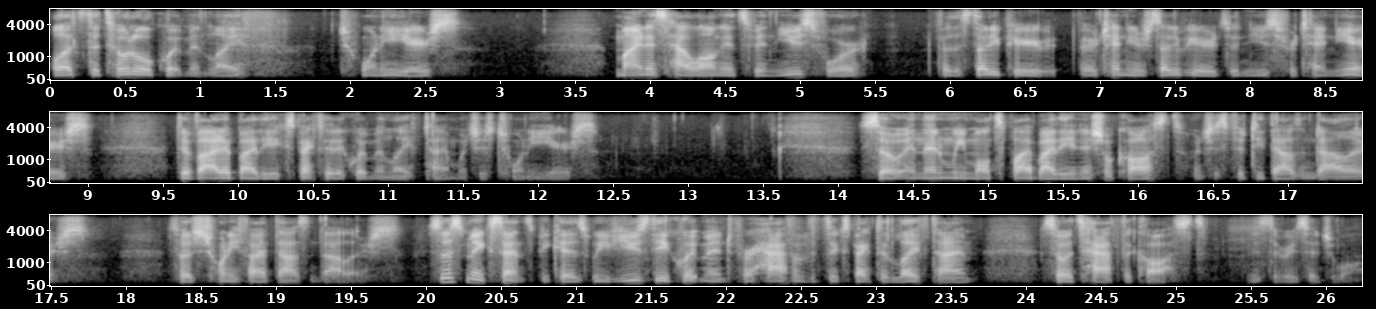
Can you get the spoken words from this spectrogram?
Well, that's the total equipment life, 20 years, minus how long it's been used for, for the study period, for a 10-year study period, it's been used for 10 years, divided by the expected equipment lifetime, which is 20 years. So, and then we multiply by the initial cost, which is $50,000, so it's $25,000. So this makes sense because we've used the equipment for half of its expected lifetime, so it's half the cost is the residual.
